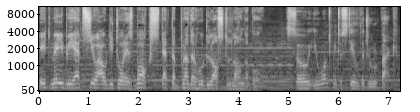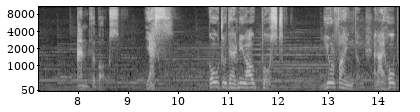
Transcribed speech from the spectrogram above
It may be Ezio Auditore's box that the Brotherhood lost long ago. So you want me to steal the jewel back? And the box? Yes. Go to their new outpost. You'll find them, and I hope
